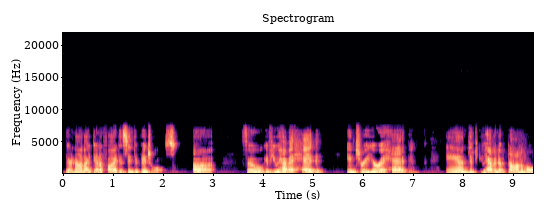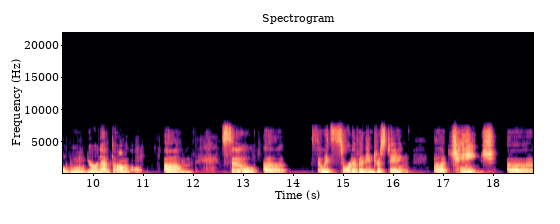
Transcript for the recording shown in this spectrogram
they're not identified as individuals. Uh, so if you have a head injury, you're a head. And if you have an abdominal wound, you're an abdominal. Um, so, uh, so it's sort of an interesting uh, change uh,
